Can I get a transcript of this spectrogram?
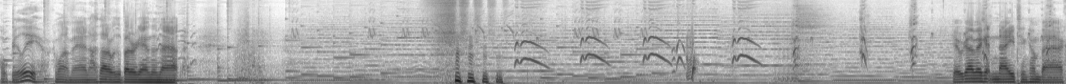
Oh, really? Come on, man. I thought it was a better game than that. okay, we gotta make it night and come back.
